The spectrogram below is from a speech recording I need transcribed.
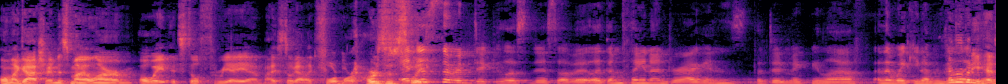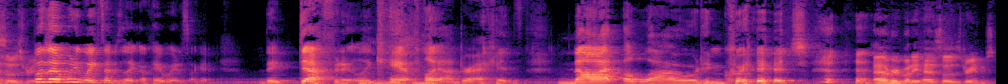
oh my gosh, I missed my alarm. Oh wait, it's still 3 a.m. I still got like four more hours of sleep. And just the ridiculousness of it, like them playing on dragons, that did make me laugh. And then waking up and being Everybody like, has those dreams. But then when he wakes up, he's like, okay, wait a second. They definitely can't play on dragons. Not allowed in Quidditch. Everybody has those dreams.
